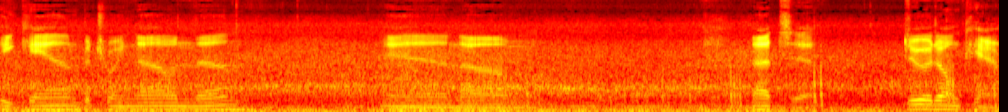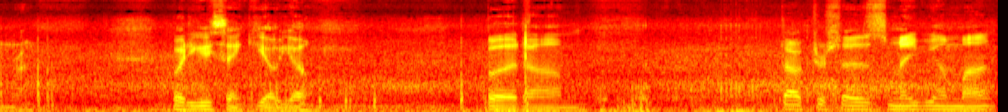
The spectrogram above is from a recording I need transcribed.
he can between now and then. And um, that's it. Do it on camera. What do you think, Yo Yo? But um, doctor says maybe a month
